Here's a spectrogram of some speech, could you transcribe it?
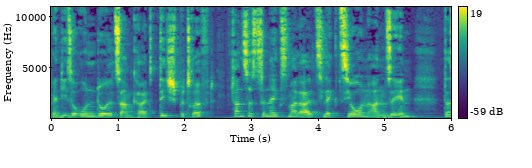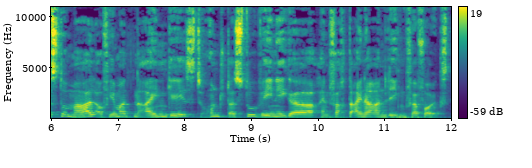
Wenn diese Unduldsamkeit dich betrifft, kannst du es zunächst mal als Lektion ansehen, dass du mal auf jemanden eingehst und dass du weniger einfach deine Anliegen verfolgst.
